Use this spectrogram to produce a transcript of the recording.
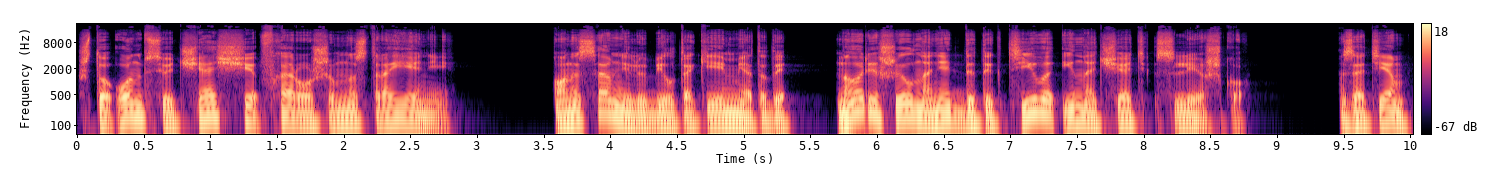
что он все чаще в хорошем настроении. Он и сам не любил такие методы, но решил нанять детектива и начать слежку. Затем,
